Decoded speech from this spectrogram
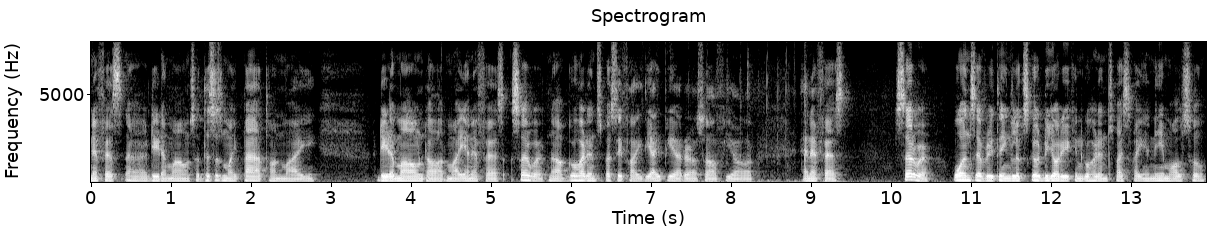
NFS uh, data mount. So this is my path on my data mount or my NFS server. Now go ahead and specify the IP address of your NFS server. Once everything looks good, or you can go ahead and specify a name also.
